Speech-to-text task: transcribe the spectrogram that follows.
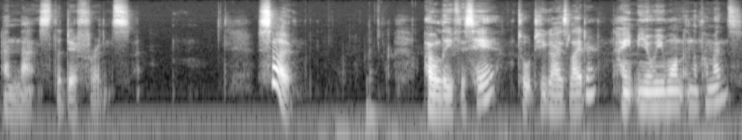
And that's the difference. So, I will leave this here. Talk to you guys later. Hate me all you want in the comments.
